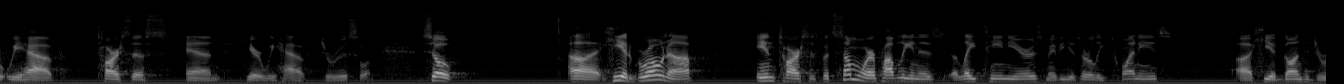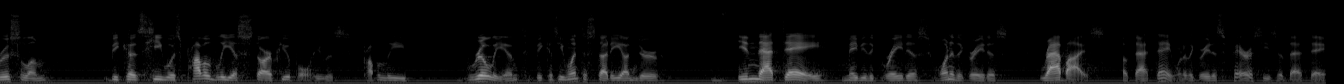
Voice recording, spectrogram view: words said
we have Tarsus, and here we have Jerusalem. So, uh, he had grown up in Tarsus, but somewhere, probably in his late teen years, maybe his early 20s, uh, he had gone to Jerusalem because he was probably a star pupil. He was probably brilliant because he went to study under, in that day, maybe the greatest, one of the greatest rabbis of that day, one of the greatest Pharisees of that day,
